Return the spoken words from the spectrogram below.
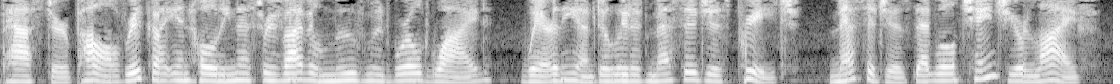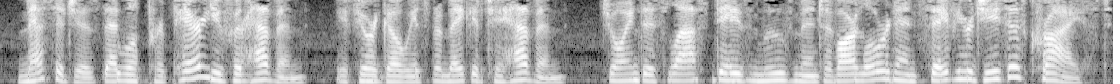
Pastor Paul Rika in Holiness Revival Movement Worldwide, where the undiluted messages preach, messages that will change your life, messages that will prepare you for heaven, if your goal is to make it to heaven, join this last days movement of our Lord and Savior Jesus Christ,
